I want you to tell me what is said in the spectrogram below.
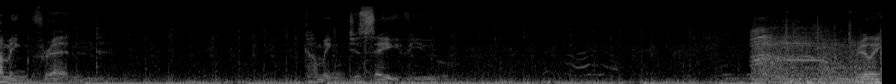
Coming, friend. Coming to save you. Really?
